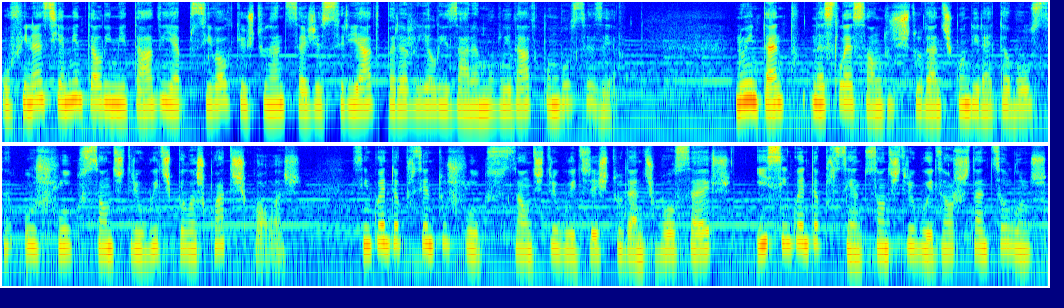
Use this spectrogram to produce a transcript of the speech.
O financiamento é limitado e é possível que o estudante seja seriado para realizar a mobilidade com bolsa zero. No entanto, na seleção dos estudantes com direito à bolsa, os fluxos são distribuídos pelas quatro escolas. 50% dos fluxos são distribuídos a estudantes bolseiros e 50% são distribuídos aos restantes alunos.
